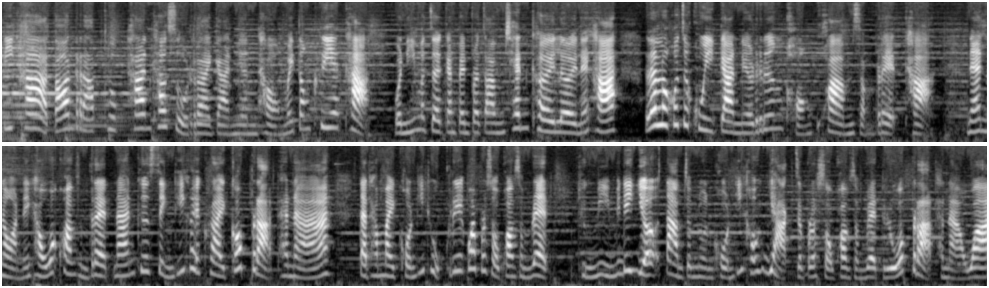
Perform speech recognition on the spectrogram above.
ัสดีค่ะ ต้อนรับทุกท่านเข้าสู่รายการเงินทองไม่ต้องเครียดค่ะ วันนี้มาเจอกันเป็นประจำเช่นเคยเลยนะคะ แล้วเราก็จะคุยกันในเรื่องของความสำเร็จค่ะ แน่นอนนะคะว่าความสำเร็จนั้นคือสิ่งที่ใครๆก็ปรารถนา แต่ทำไมคนที่ถูกเรียกว่าประสบความสำเร็จ ถึงมีไม่ได้เยอะตามจำนวนคนที่เขาอยากจะประสบความสำเร็จหรือว่าปรารถนาไว้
